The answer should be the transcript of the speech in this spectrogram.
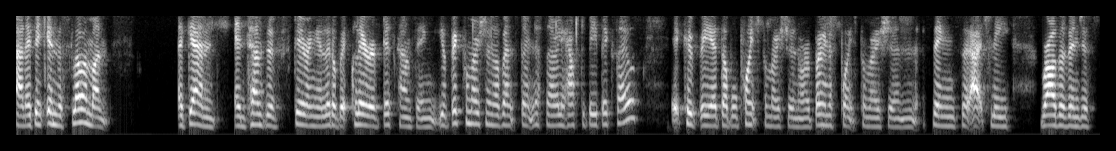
and I think in the slower months, again, in terms of steering a little bit clear of discounting, your big promotional events don't necessarily have to be big sales. It could be a double points promotion or a bonus points promotion, things that actually, rather than just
